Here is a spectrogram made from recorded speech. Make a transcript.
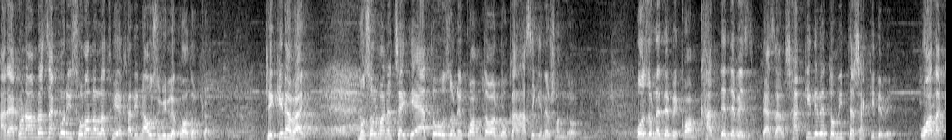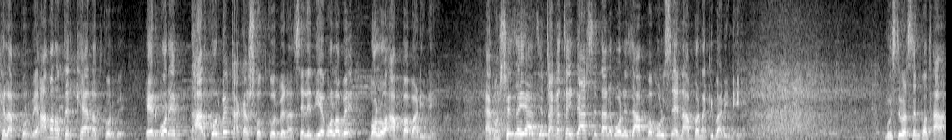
আর এখন আমরা যা করি সোমান আল্লাহ থুয়ে খালি নাউজুবিল্লা কওয়া দরকার। ঠিক কিনা ভাই? মুসলমানের চাইতে এত ওজনে কম দেওয়ার লোক আর আছে কিনা সন্দেহ? ওজনে দেবে কম, খাদ্যে দেবে ভেজাল। সাক্ষী দেবে তো মিথ্যা সাক্ষী দেবে। ওয়াদা খেলাপ করবে, আমানতের খেয়ানত করবে। এরপরে ধার করবে, টাকা শোধ করবে না। ছেলে দিয়ে বলাবে, বলো আব্বা বাড়ি নেই। এখন সে যাইয়া যে টাকা চাইতে আসছে, তারা বলে যে আব্বা বলছেন আব্বা নাকি বাড়ি নেই। বুঝতে পারছেন কথা?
